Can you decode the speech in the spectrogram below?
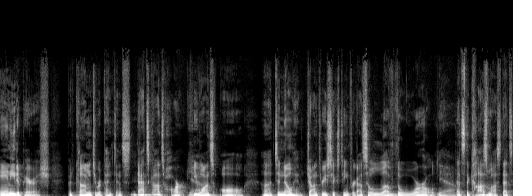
any to perish, but come to repentance. That's God's heart. He wants all uh, to know him. John 3:16, for God so loved the world. Yeah. That's the cosmos. That's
